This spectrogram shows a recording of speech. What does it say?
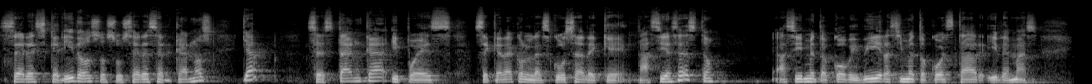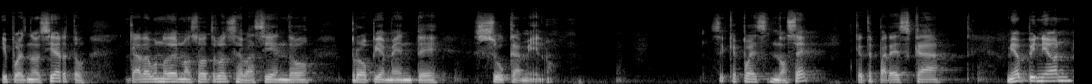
seres queridos o sus seres cercanos, ya se estanca y pues se queda con la excusa de que así es esto, así me tocó vivir, así me tocó estar y demás. Y pues no es cierto, cada uno de nosotros se va haciendo propiamente su camino. Así que pues no sé, que te parezca mi opinión,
